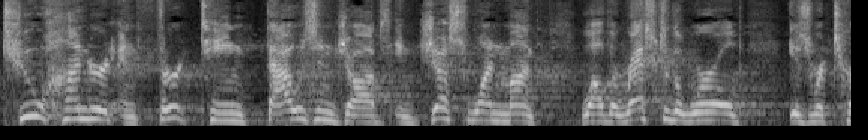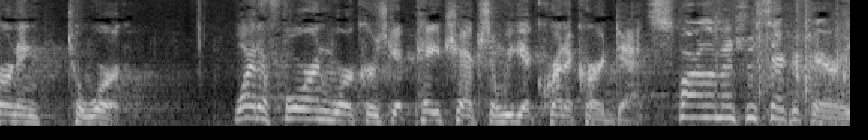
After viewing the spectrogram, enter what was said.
213,000 jobs in just one month while the rest of the world is returning to work. Why do foreign workers get paychecks and we get credit card debts? Parliamentary Secretary.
